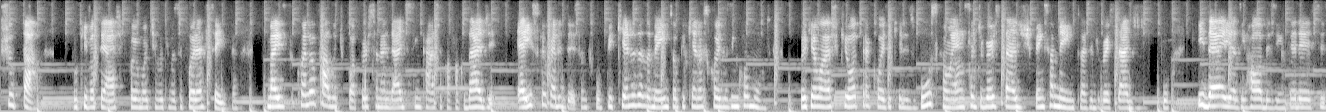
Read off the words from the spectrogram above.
chutar o que você acha que foi o motivo que você for aceita. Mas quando eu falo, tipo, a personalidade se encaixa com a faculdade, é isso que eu quero dizer. São, tipo, pequenos elementos ou pequenas coisas em comum. Porque eu acho que outra coisa que eles buscam é essa diversidade de pensamento, essa diversidade de, tipo, ideias e hobbies e interesses.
